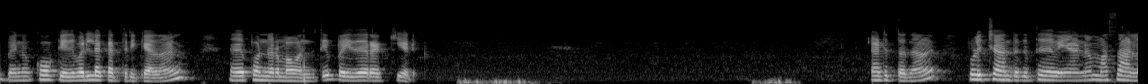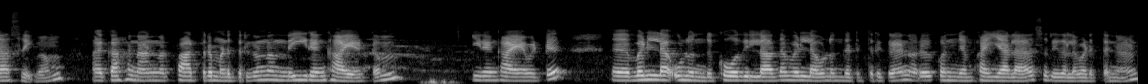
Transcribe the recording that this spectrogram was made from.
இப்போ எனக்கு ஓகே இது வெள்ளை கத்திரிக்காய் தான். பொன்னிறமாக வந்துட்டு இப்போ இதை இறக்கி எடுக்கும். அடுத்ததாக புளிச்சாந்துக்கு தேவையான மசாலா செய்வோம் அதுக்காக நான் ஒரு பாத்திரம் எடுத்துருக்கேன். அந்த ஈரங்காயட்டும் ஈரங்காய விட்டு வெள்ளை உளுந்து கோதில்லாத வெள்ளை உளுந்து எடுத்துருக்கிறேன். ஒரு கொஞ்சம் கையால் சிறிதளவு எடுத்தேன் நான்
